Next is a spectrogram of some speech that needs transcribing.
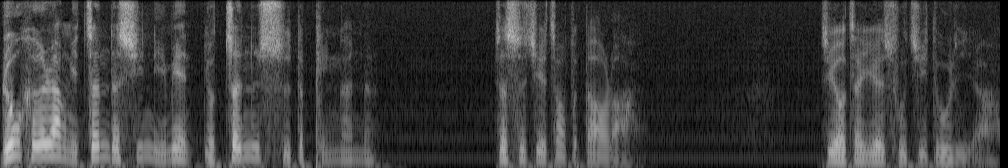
如何让你真的心里面有真实的平安呢？这世界找不到了，只有在耶稣基督里啊！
